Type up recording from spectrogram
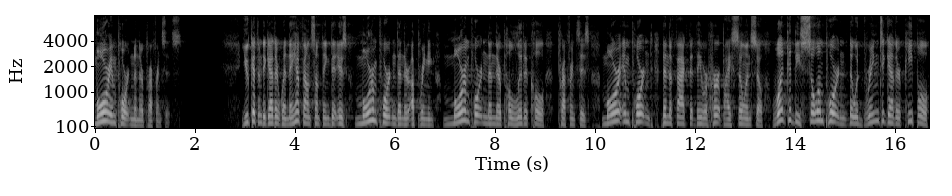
more important than their preferences. You get them together when they have found something that is more important than their upbringing, more important than their political preferences, more important than the fact that they were hurt by so and so. What could be so important that would bring together people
